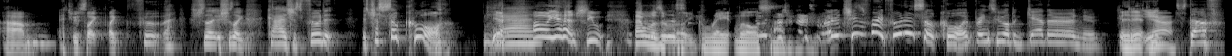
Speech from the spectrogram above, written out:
um and she was like like food she's like she's like, guys, just food it's just so cool. Yeah. oh yeah she that was a really great little side. She's right. Food is so cool. It brings people together and you get It to is, eat yeah. stuff.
